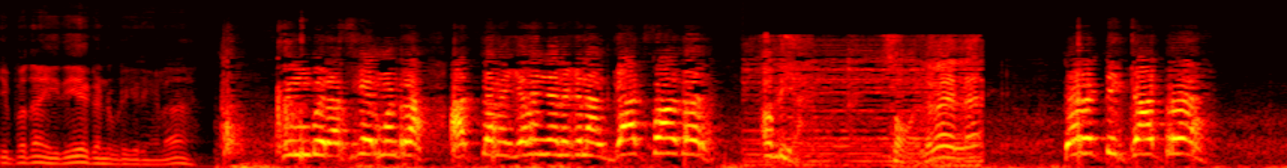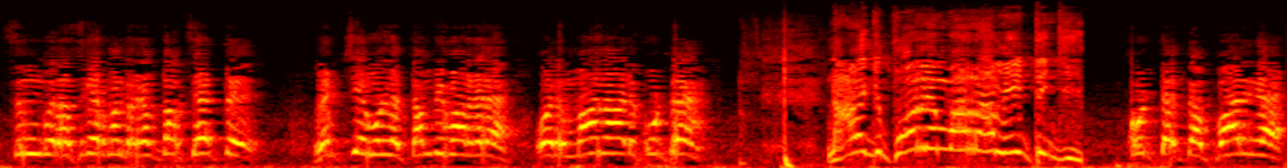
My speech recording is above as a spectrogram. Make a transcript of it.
இப்பதான் இதையே கண்டுபிடிக்கிறீங்களா? சிம்பு ரசிகர் மன்ற அத்தனை இளைஞனுக்கு நான் காட் ஃபாதர் அப்படியா? சொல்லவே இல்ல திரட்டி காட்டுற சிம்பு ரசிகர் மன்றங்கள் தான் சேர்த்து லட்சியம் உள்ள தம்பிமார்களை ஒரு மாநாடு கூட்டேன் நாளைக்கு போறேன் பாடுறா மீட்டிங்கு கூட்டத்தை பாருங்க.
